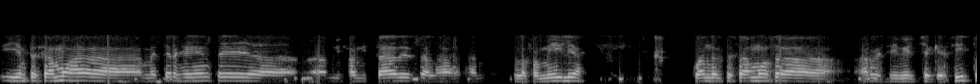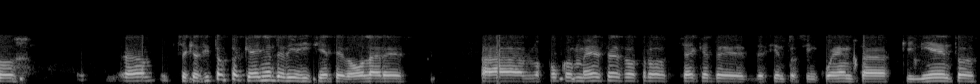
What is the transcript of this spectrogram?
y empezamos a meter gente a, a mis amistades a la, a la familia. Cuando empezamos a, a recibir chequecitos uh, chequecitos pequeños de 17 dólares a los pocos meses otros cheques de, de 150, 500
